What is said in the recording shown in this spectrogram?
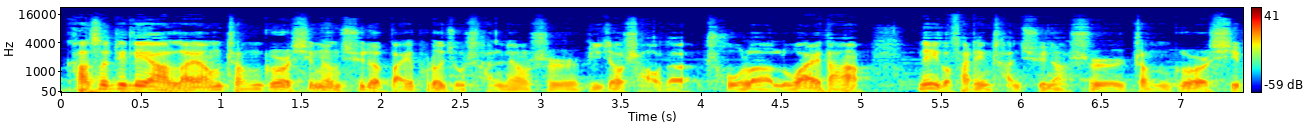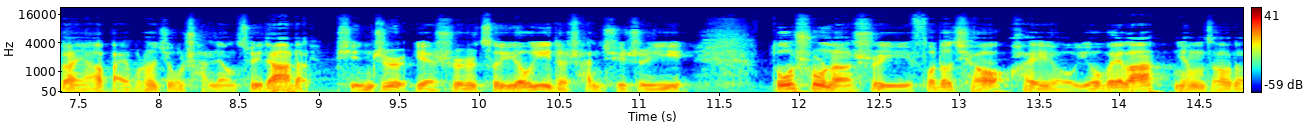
卡斯蒂利亚莱昂整个行政区的白葡萄酒产量是比较少的，除了卢埃达那个法定产区呢，是整个西班牙白葡萄酒产量最大的，品质也是最优异的产区之一。多数呢是以佛得桥还有尤维拉酿造的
